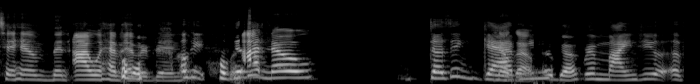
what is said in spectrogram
to him than I would have Oh, ever been. Okay, Hold on. I know. doesn't. Gabby Oh, go. remind you of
